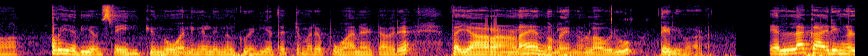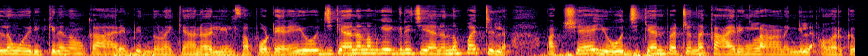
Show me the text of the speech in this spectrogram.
അത്രയധികം സ്നേഹിക്കുന്നു അല്ലെങ്കിൽ നിങ്ങൾക്ക് വേണ്ടി ഏതറ്റം വരെ പോകാനായിട്ട് അവർ തയ്യാറാണ് എന്നുള്ളതിനുള്ള ഒരു തെളിവാണ്. എല്ലാ കാര്യങ്ങളിലും ഒരിക്കലും നമുക്ക് ആരെയും പിന്തുണയ്ക്കാനോ അല്ലെങ്കിൽ സപ്പോർട്ട് ചെയ്യാനോ യോജിക്കാനോ നമുക്ക് എഗ്രി ചെയ്യാനൊന്നും പറ്റില്ല. പക്ഷേ യോജിക്കാൻ പറ്റുന്ന കാര്യങ്ങളാണെങ്കിൽ അവർക്ക്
